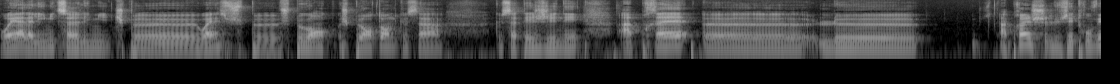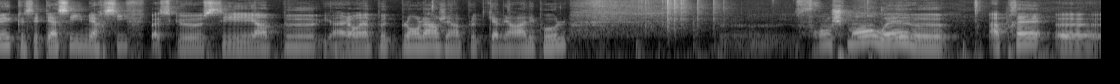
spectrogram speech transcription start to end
Ouais, à la limite, ça, à la limite, je peux, ouais, je peux, je peux, en- je peux entendre que ça, que ça t'ait gêné. Après, euh, le après, j'ai trouvé que c'était assez immersif parce que c'est un peu, alors un peu de plan large et un peu de caméra à l'épaule. Franchement, ouais. euh, après, euh,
